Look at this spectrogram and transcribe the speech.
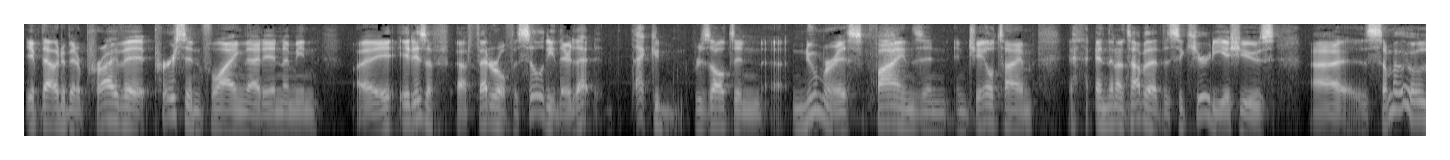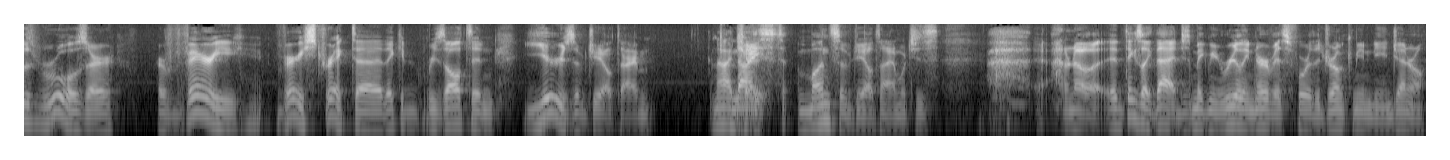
if that would have been a private person flying that in i mean uh, it, it is a, a, federal facility there that that could result in uh, numerous fines and, and, jail time. And then on top of that, the security issues. Uh, some of those rules are are very very strict. Uh, they could result in years of jail time, not nice. just months of jail time, which is I don't know. And things like that just make me really nervous for the drone community in general.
